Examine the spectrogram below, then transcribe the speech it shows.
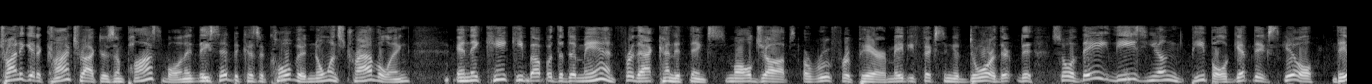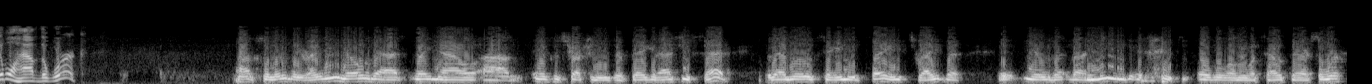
trying to get a contractor is impossible. And they said because of COVID, no one's traveling, and they can't keep up with the demand for that kind of thing. Small jobs, a roof repair, maybe fixing a door. They're, they, so if they these young people get the skill, they will have the work. Absolutely right. We know that right now um, infrastructure needs are big, and as you said, with everyone staying in place, right, that you know, the, the need is overwhelming what's out there. So we're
